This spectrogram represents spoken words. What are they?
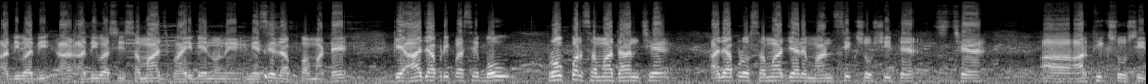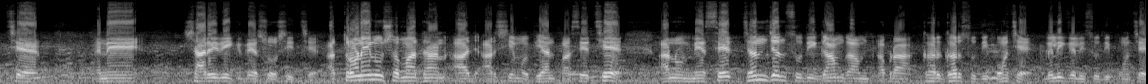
આદિવાદી આદિવાસી સમાજ ભાઈ બહેનોને મેસેજ આપવા માટે કે આજ આપણી પાસે બહુ પ્રોપર સમાધાન છે. આજ આપણો સમાજ જ્યારે માનસિક શોષિત છે આર્થિક શોષિત છે અને શારીરિક રીતે શોષિત છે. આ ત્રણેયનું સમાધાન આજ આરસીએમ અભિયાન પાસે છે. આનો મેસેજ જન જન સુધી, ગામ ગામ આપણા ઘર ઘર સુધી પહોંચે, ગલી ગલી સુધી પહોંચે,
